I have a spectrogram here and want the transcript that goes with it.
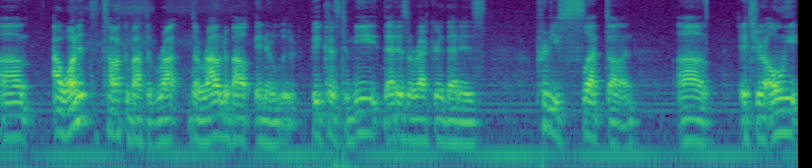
Um, I wanted to talk about the ro- the roundabout interlude because to me that is a record that is pretty slept on. Um, it's your only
